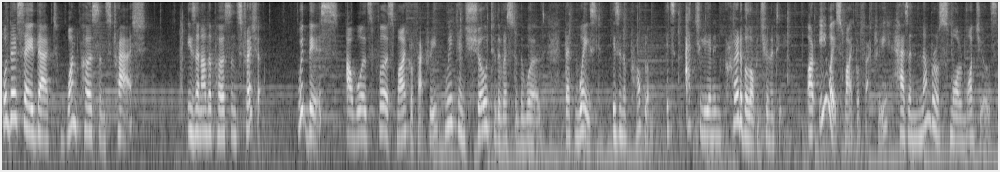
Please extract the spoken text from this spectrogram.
Well, they say that one person's trash is another person's treasure. With this, our world's first microfactory, we can show to the rest of the world that waste isn't a problem. It's actually an incredible opportunity. Our e-waste microfactory has a number of small modules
